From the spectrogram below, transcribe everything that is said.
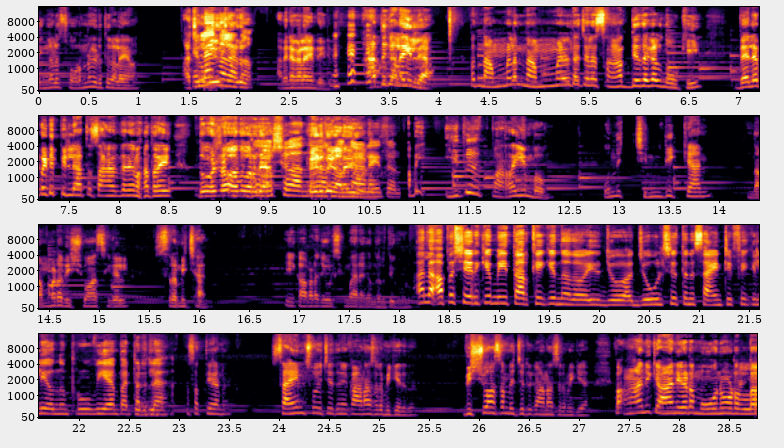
നിങ്ങൾ സ്വർണം എടുത്ത് കളയണം. അവനെ കളയേണ്ടി വരും. അത് കളയില്ല. അപ്പൊ നമ്മൾ നമ്മളുടെ ചില സാധ്യതകൾ നോക്കി വിലപിടിപ്പില്ലാത്ത സാധനത്തിനെ മാത്രമേ ദോഷമാണെന്ന് പറഞ്ഞാൽ അപ്പൊ ഇത് പറയുമ്പം ഒന്ന് ചിന്തിക്കാൻ നമ്മുടെ വിശ്വാസികൾ ശ്രമിച്ചാൽ ഈ കപട ജ്യോത്സ്യന്മാരങ്ങ് നിർത്തിക്കോളൂ. അല്ല അപ്പൊ ശരിക്കും ഈ തർക്കിക്കുന്നതോ ഈ ജ്യോത്സ്യത്തിന് സയന്റിഫിക്കലി ഒന്നും പ്രൂവ് ചെയ്യാൻ പറ്റില്ല സത്യമാണ് സയൻസ് വെച്ച് ഇതിനെ കാണാൻ ശ്രമിക്കരുത്. വിശ്വാസം വെച്ചിട്ട് കാണാൻ ശ്രമിക്കുക. ഇപ്പൊ ആനയ്ക്ക് ആനയുടെ മോനോടുള്ള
